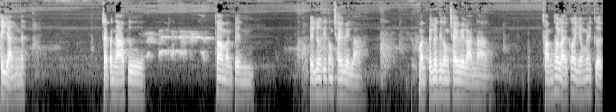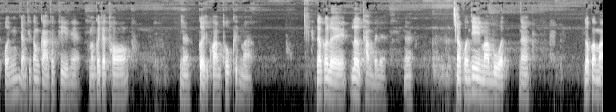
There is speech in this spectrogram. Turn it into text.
ขยันนะ แต่ปัญหาคือ ถ้ามันเป็นเป็นเรื่องที่ต้องใช้เวลา มันเป็นเรื่องที่ต้องใช้เวลานานทำเท่าไหร่ก็ยังไม่เกิดผลอย่างที่ต้องการสักทีเนี่ย มันก็จะท้อนะเกิดความทุกข์ขึ้นมา แล้วก็เลยเลิกทำไปเลยนะคนที่มาบวชนะ แล้วก็มา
